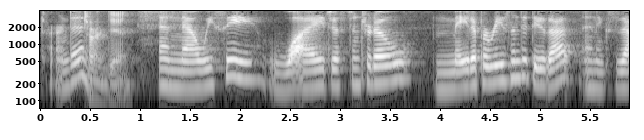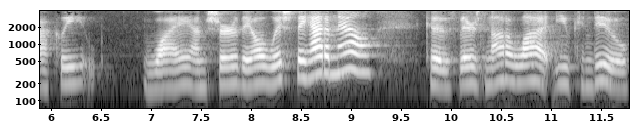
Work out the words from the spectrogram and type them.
turned in. Turned in. And now we see why Justin Trudeau made up a reason to do that and exactly why I'm sure they all wish they had him now because there's not a lot you can do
